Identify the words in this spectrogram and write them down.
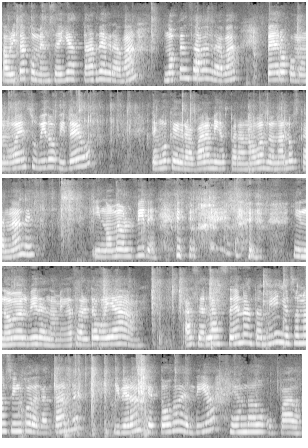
Ahorita comencé ya tarde a grabar. No pensaba grabar, pero como no he subido videos, tengo que grabar, amigas, para no abandonar los canales. Y no me olviden. y no me olviden, amigas. Ahorita voy a hacer la cena también. Ya son las 5 de la tarde. Y vieran que todo el día he andado ocupada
